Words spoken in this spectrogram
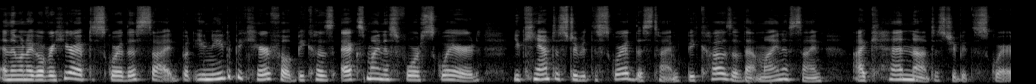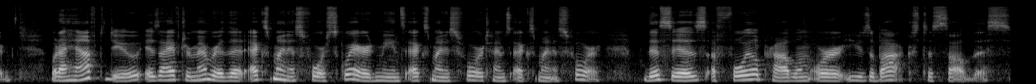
and then when I go over here, I have to square this side. But you need to be careful because x minus 4 squared, you can't distribute the squared this time because of that minus sign. I cannot distribute the squared. What I have to do is I have to remember that x minus 4 squared means x minus 4 times x minus 4. This is a FOIL problem or use a box to solve this.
